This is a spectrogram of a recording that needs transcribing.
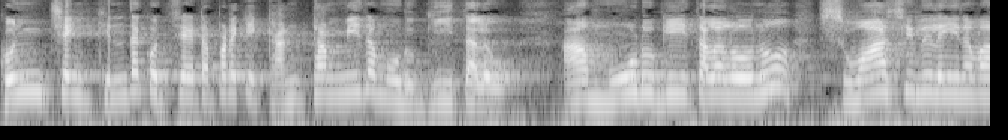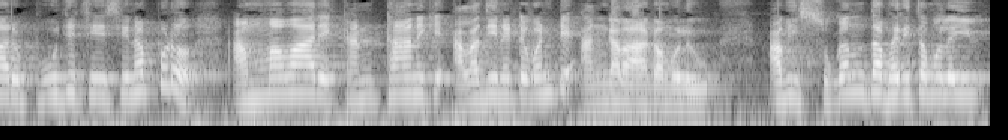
కొంచెం కిందకొచ్చేటప్పటికి కంఠం మీద మూడు గీతలు. ఆ మూడు గీతలలోనూ సువాసిలులైన వారు పూజ చేసినప్పుడు అమ్మవారి కంఠానికి అలదినటువంటి అంగరాగములు. అవి సుగంధభరితములై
